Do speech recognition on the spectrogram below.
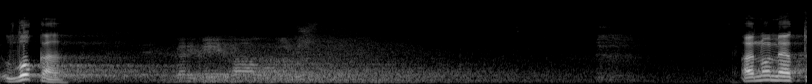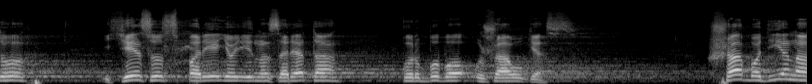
Luką. Anu metu Jėzus parėjo į Nazaretą, kur buvo užaugęs. Šabo dieną,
